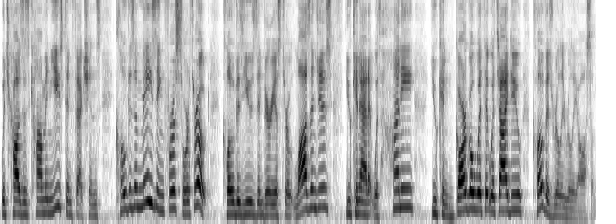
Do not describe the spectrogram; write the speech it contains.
which causes common yeast infections. Clove is amazing for a sore throat. Clove is used in various throat lozenges. You can add it with honey. You can gargle with it, which I do. Clove is really, really awesome.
